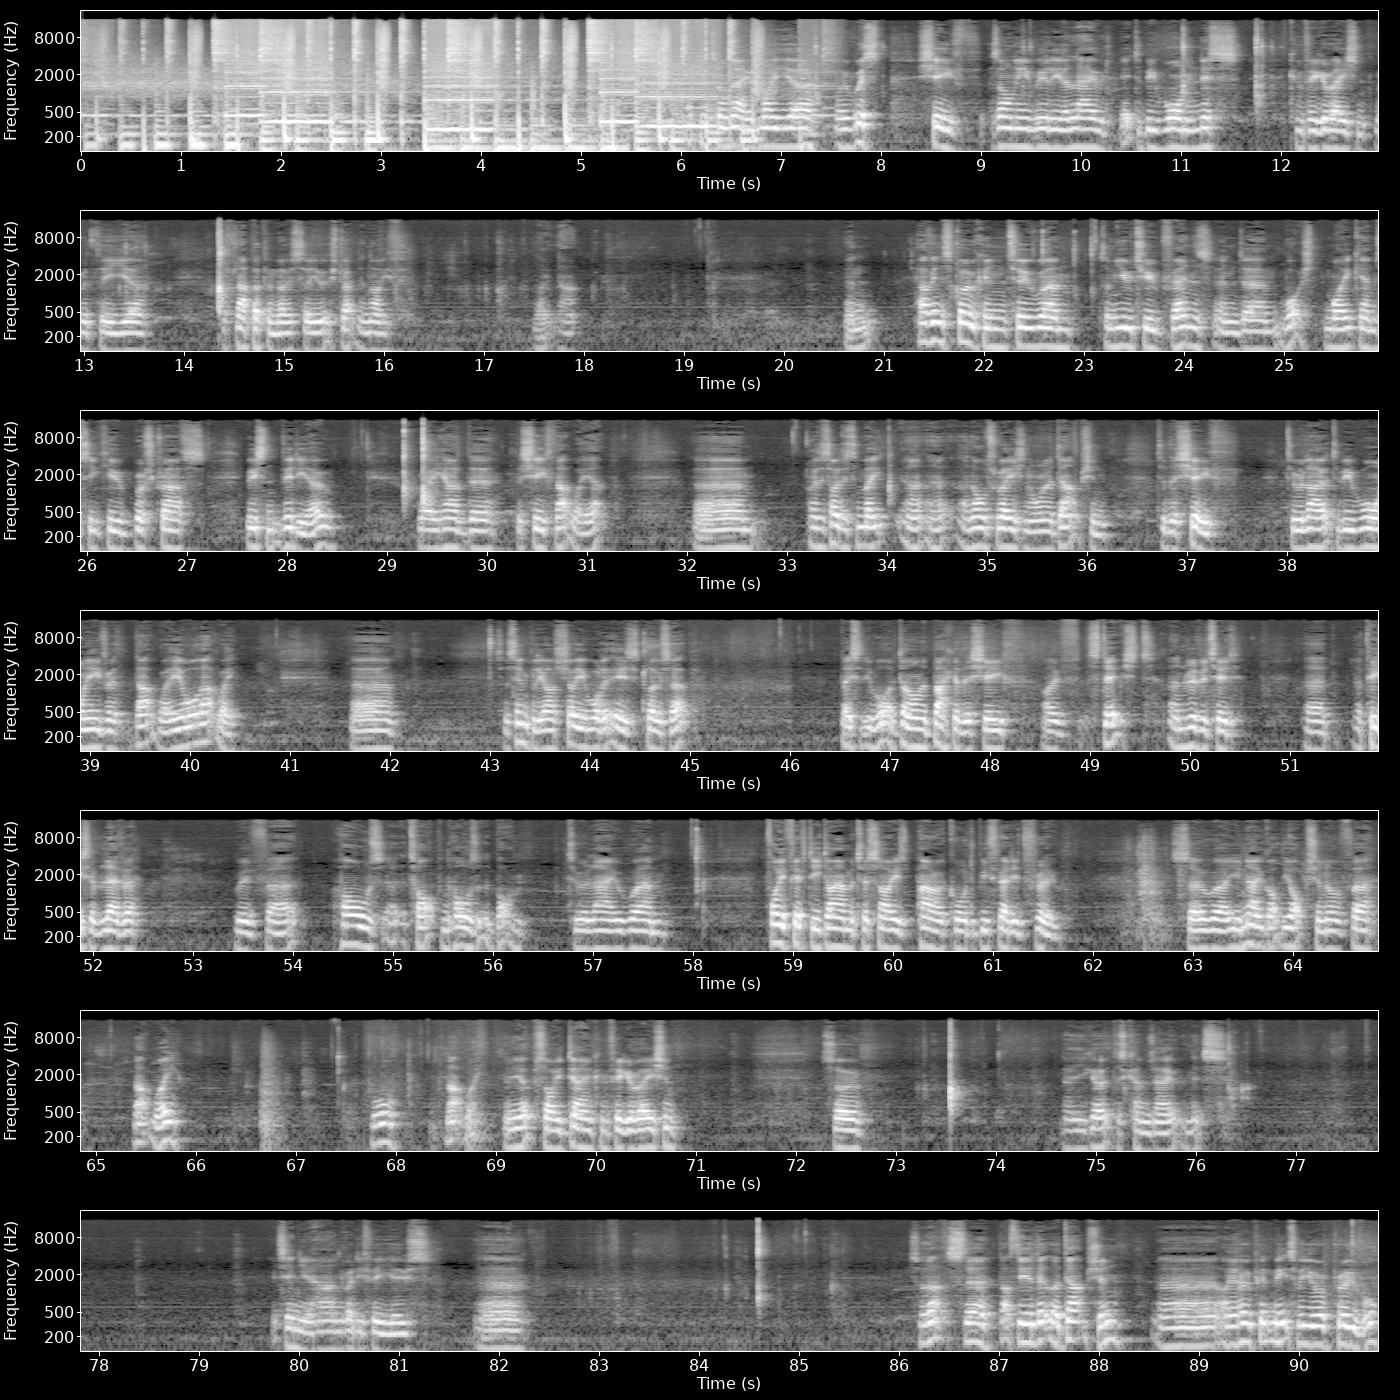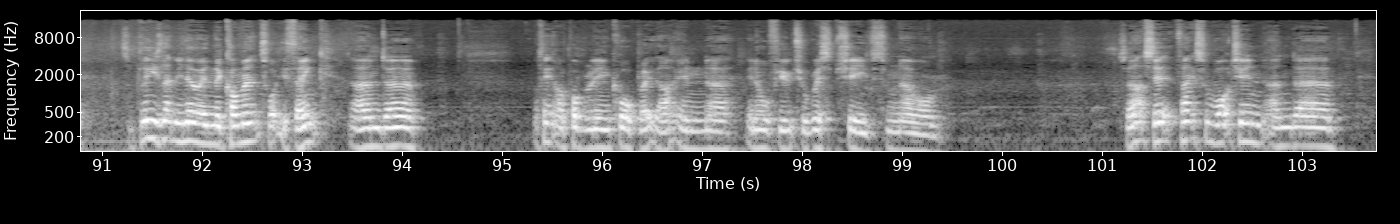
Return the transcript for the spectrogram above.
Up until now, my, uh, my wisp sheath has only really allowed it to be worn in this configuration with the, uh, the flap uppermost so you extract the knife like that. And having spoken to um, some YouTube friends and um, watched Mike MCQ Bushcraft's recent video where he had the, the sheath that way up, um, I decided to make uh, uh, an alteration or an adaptation to the sheath to allow it to be worn either that way or that way. Uh, so simply I'll show you what it is close up. Basically what I've done on the back of the sheath I've stitched and riveted uh, a piece of leather with uh, holes at the top and holes at the bottom to allow um, 550 diameter size paracord to be threaded through. So uh, you now got the option of uh, that way or that way in the upside down configuration. So there you go, this comes out and it's it's in your hand ready for use. Uh, so that's uh, that's the little adaptation. Uh, I hope it meets with your approval. So please let me know in the comments what you think, and uh, I think I'll probably incorporate that in uh, in all future wisp sheaths from now on. So that's it. Thanks for watching, and uh,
